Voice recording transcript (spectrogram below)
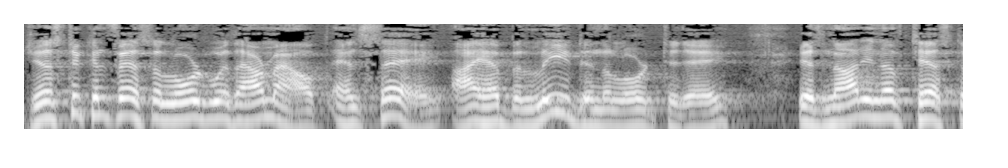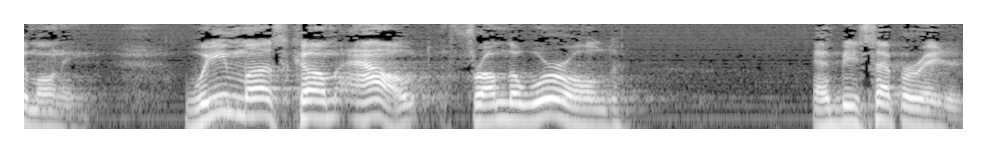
just to confess the Lord with our mouth and say, I have believed in the Lord today, is not enough testimony. We must come out from the world and be separated.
